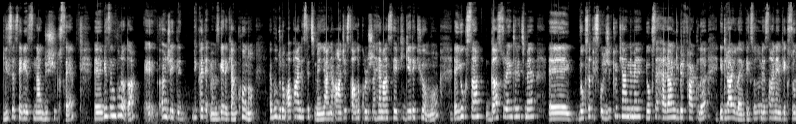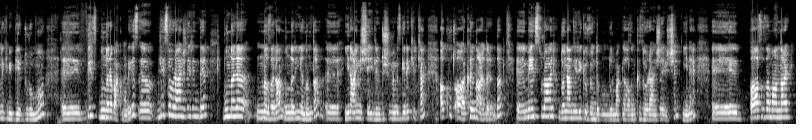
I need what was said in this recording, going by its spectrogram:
lise seviyesinden düşükse e, bizim burada e, öncelikle dikkat etmemiz gereken konu e, bu durum apandisit mi yani acil sağlık kuruluşuna hemen sevki gerekiyor mu E, yoksa gastroenterit mi E, yoksa psikolojik kökenli mi yoksa herhangi bir farklı idrar yolu enfeksiyonu mesane enfeksiyonu gibi bir durum mu E, biz bunlara bakmalıyız. E, lise öğrencilerinde bunlara nazaran bunların yanında e, yine aynı şeyleri düşünmemiz gerekirken akut ağrı karın ağrılarında e, menstrual dönemleri göz önünde bulundurmak lazım kız öğrenciler için yine. E, bazı zamanlar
